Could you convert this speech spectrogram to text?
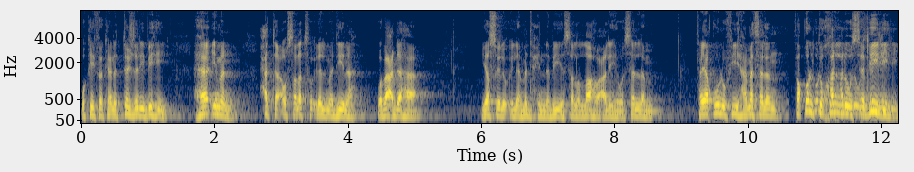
وكيف كانت تجري به هائما حتى أوصلته إلى المدينة وبعدها يصل إلى مدح النبي صلى الله عليه وسلم فيقول فيها مثلا فقلت خلوا سبيلي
